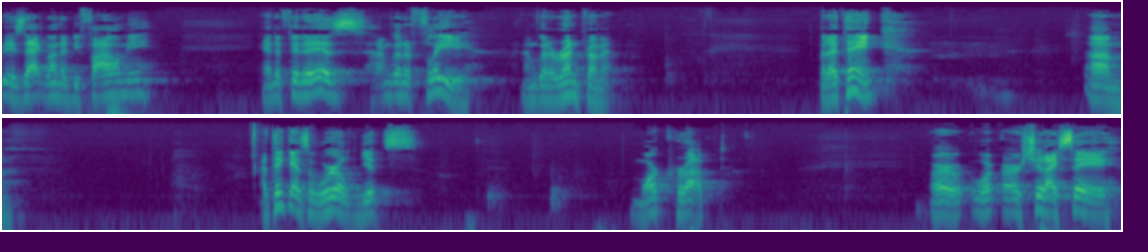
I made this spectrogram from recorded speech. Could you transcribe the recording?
is that going to defile me? And if it is, I'm going to flee. I'm going to run from it. But I think, um, I think as the world gets more corrupt, or, or, or should I say,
